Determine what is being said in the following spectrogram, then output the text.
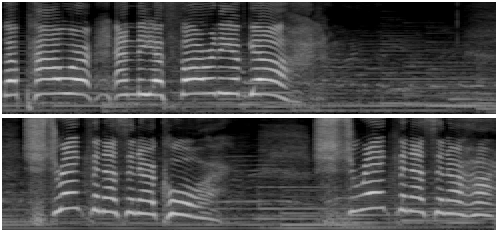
the power and the authority of God. Strengthen us in our core. Strengthen us in our heart.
